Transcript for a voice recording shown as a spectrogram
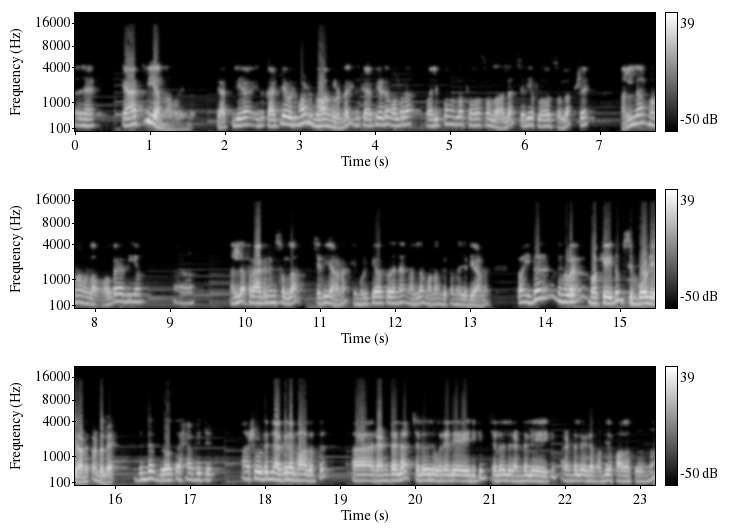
അതിനെ കാറ്റ്ലിയ എന്നാണ് പറയുന്നത്. കാറ്റ്ലിയ ഇത് കാറ്റ്ലിയ ഒരുപാട് വിഭാഗങ്ങളുണ്ട്. ഇത് കാറ്റ്ലിയയുടെ വളരെ വലിപ്പമുള്ള ഫ്ലവേഴ്സ് ഉള്ളതല്ല ചെറിയ ഫ്ലവേഴ്സ് ഉള്ള പക്ഷേ നല്ല മണമുള്ള വളരെയധികം നല്ല ഫ്രാഗ്രൻസ് ഉള്ള ചെടിയാണ്. ഈ മുറിക്കകത്ത് തന്നെ നല്ല മണം കിട്ടുന്ന ചെടിയാണ്. അപ്പോൾ ഇത് നിങ്ങൾ നോക്കിയാൽ ഇതും സിംബോഡിയിലാണ് കണ്ടല്ലേ? ഇതിന്റെ ഗ്രോത്ത് ഹാബിറ്റ് ആ ഷൂട്ടിന്റെ അഗ്രഭാഗത്ത് രണ്ടില ചിലതിൽ ഒരലയായിരിക്കും ചിലതിൽ രണ്ടിലയായിരിക്കും. രണ്ടിലയുടെ മധ്യഭാഗത്ത് നിന്ന്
